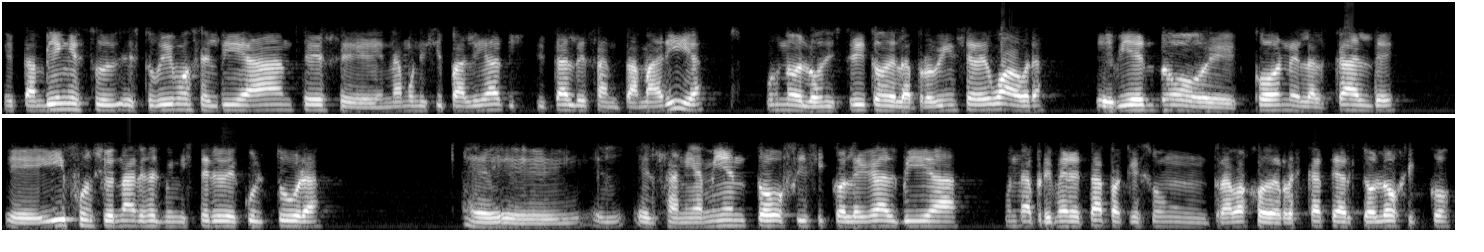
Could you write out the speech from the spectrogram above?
Eh, también estuvimos el día antes en la Municipalidad Distrital de Santa María, uno de los distritos de la provincia de Huaura, eh, viendo eh, con el alcalde eh, y funcionarios del Ministerio de Cultura el, el, saneamiento físico-legal vía una primera etapa que es un trabajo de rescate arqueológico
